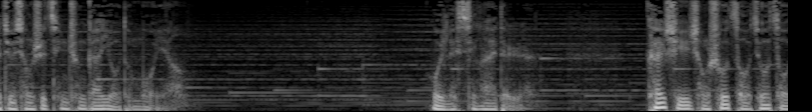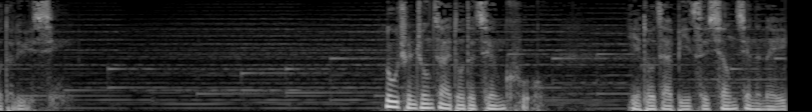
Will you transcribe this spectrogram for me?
那就像是青春该有的模样。为了心爱的人，开始一场说走就走的旅行。路程中再多的艰苦，也都在彼此相见的那一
